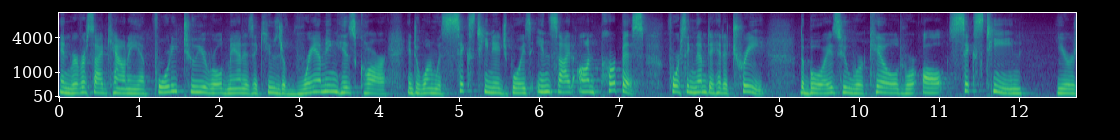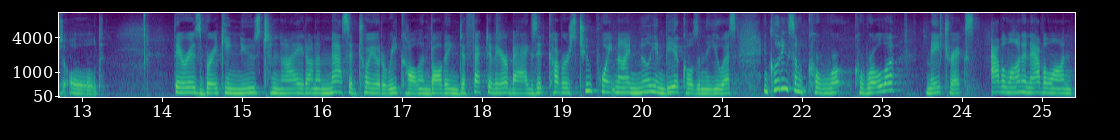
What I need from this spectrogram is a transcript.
In Riverside County, a 42 year old man is accused of ramming his car into one with six teenage boys inside on purpose, forcing them to hit a tree. The boys who were killed were all 16 years old. There is breaking news tonight on a massive Toyota recall involving defective airbags. It covers 2.9 million vehicles in the U.S., including some Corolla, Matrix, Avalon, and Avalon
